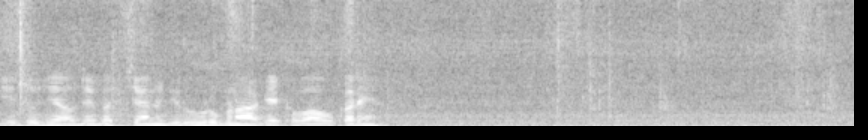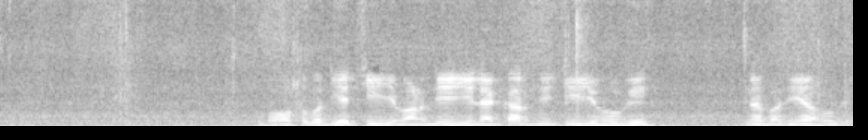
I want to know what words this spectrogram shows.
ਇਹ ਤੁਸੀਂ ਆਪਦੇ ਬੱਚਿਆਂ ਨੂੰ ਜ਼ਰੂਰ ਬਣਾ ਕੇ ਖਵਾਓ ਘਰੇ। ਬਹੁਤ ਵਧੀਆ ਚੀਜ਼ ਬਣਦੀ ਹੈ ਜੀ, ਲੈ ਘਰ ਦੀ ਚੀਜ਼ ਹੋ ਗਈ। ਨਾ ਵਧੀਆ ਹੋ ਗਈ।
